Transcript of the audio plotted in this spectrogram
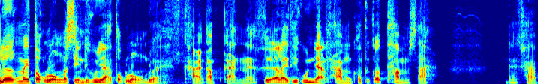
เลิกไม่ตกลงกับสิ่งที่คุณอยากตกลงด้วยขากับกันนะคืออะไรที่คุณอยากทำก็ก็ทำซะนะครับ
